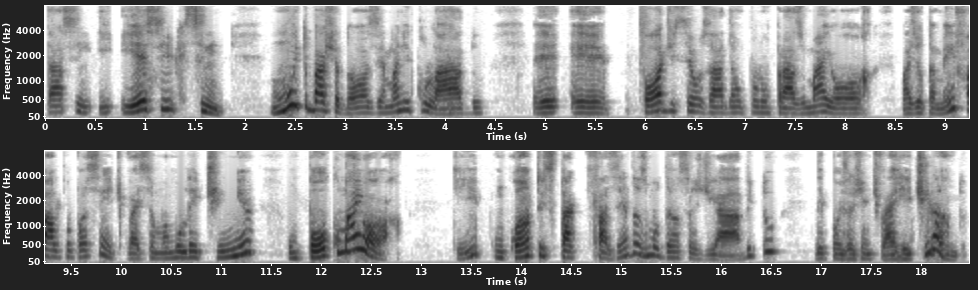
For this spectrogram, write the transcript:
tá assim. E, e, esse, sim, muito baixa dose, é manipulado, é, é, pode ser usado por um prazo maior, mas eu também falo para o paciente que vai ser uma muletinha um pouco maior, que enquanto está fazendo as mudanças de hábito, depois a gente vai retirando.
